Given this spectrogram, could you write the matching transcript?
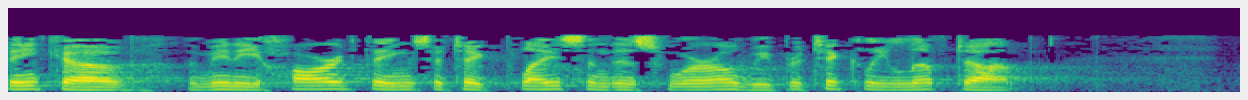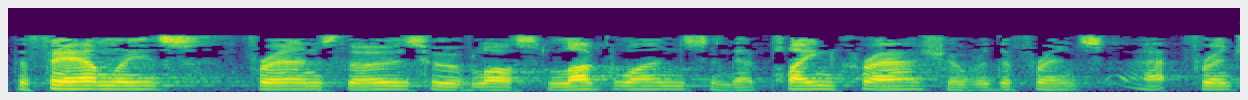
think of the many hard things that take place in this world, we particularly lift up the families, friends, those who have lost loved ones in that plane crash over the French, uh, French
